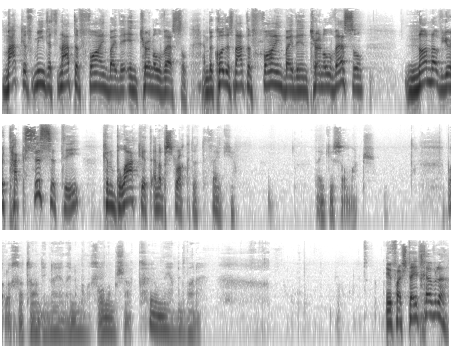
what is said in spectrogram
Makif means it's not defined by the internal vessel. And because it's not defined by the internal vessel, none of your toxicity can block it and obstruct it. Thank you. Thank you so much. Ihr versteht, Chevre?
